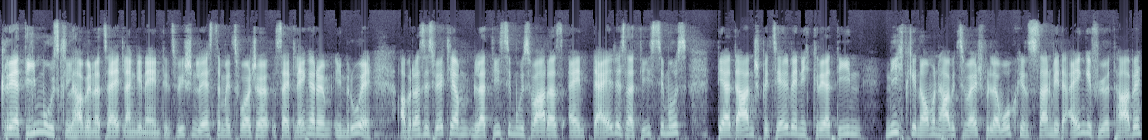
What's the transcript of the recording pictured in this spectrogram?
Kreativmuskel, habe ich eine Zeit lang genannt. Inzwischen lässt er mir zwar schon seit längerem in Ruhe. Aber das ist wirklich am Latissimus war das ein Teil des Latissimus, der dann speziell, wenn ich Kreatin nicht genommen habe, zum Beispiel eine Woche und es dann wieder eingeführt habe,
